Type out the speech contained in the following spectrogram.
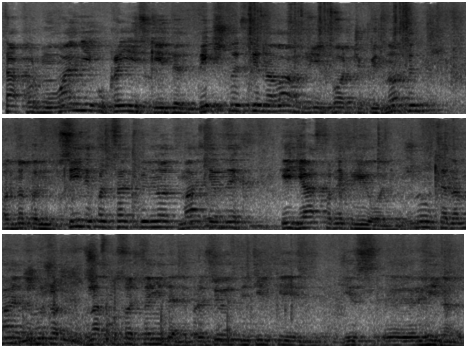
та формуванні української ідентичності, налагодженні творчих відносин одноконфесійних протестантських спільнот, матірних і діаспорних регіонів. Ну це нормально, тому що у нас посольства ніде не працюють не тільки із, е, релігійною.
